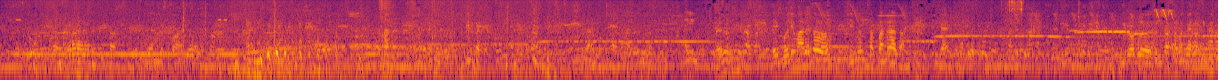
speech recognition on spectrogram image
एक गोली मारे तो दिन में सब बन रहा था ठीक है तो अब तुमका सबक कैसा सिखाना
